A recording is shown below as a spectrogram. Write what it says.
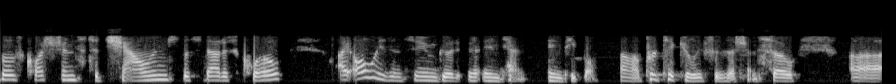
those questions, to challenge the status quo. I always assume good intent in people, uh, particularly physicians. So, uh,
